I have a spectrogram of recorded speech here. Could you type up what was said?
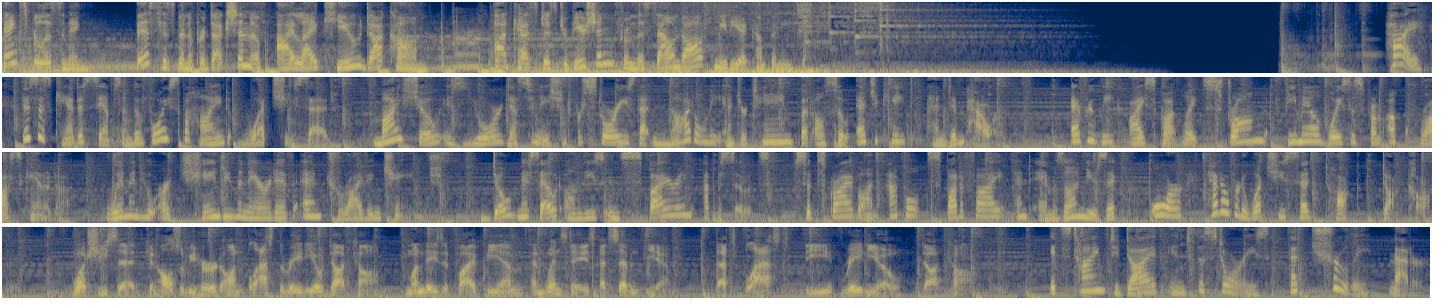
Thanks for listening. This has been a production of ilikeyou.com. Podcast distribution from the Sound Off Media Company. Hi, this is Candace Sampson, the voice behind What She Said. My show is your destination for stories that not only entertain, but also educate and empower. Every week, I spotlight strong female voices from across Canada women who are changing the narrative and driving change. Don't miss out on these inspiring episodes. Subscribe on Apple, Spotify, and Amazon Music, or head over to whatshesaidtalk.com. What She Said can also be heard on blasttheradio.com, Mondays at 5 p.m. and Wednesdays at 7 p.m. That's blasttheradio.com. It's time to dive into the stories that truly matter.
